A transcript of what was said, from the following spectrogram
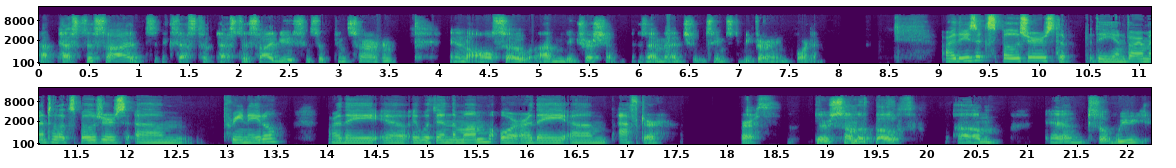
Uh, pesticides, excessive pesticide use is a concern, and also um, nutrition, as I mentioned, seems to be very important. Are these exposures, the the environmental exposures, um, prenatal? Are they uh, within the mom, or are they um, after birth? There's some of both. Um, and so we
